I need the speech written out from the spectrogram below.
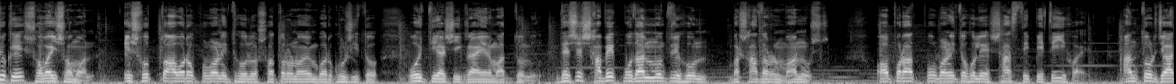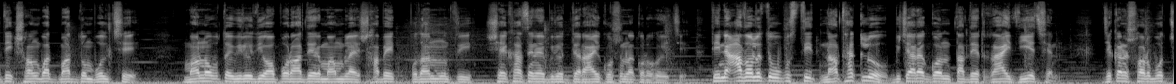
চোখে সবাই সমান। এ সত্য আবারও প্রমাণিত হলো সতেরো নভেম্বর ঘোষিত ঐতিহাসিক রায়ের মাধ্যমে। দেশের সাবেক প্রধানমন্ত্রী হন বা সাধারণ মানুষ। অপরাধ প্রমাণিত হলে শাস্তি পেতেই হয়। আন্তর্জাতিক সংবাদ মাধ্যম বলছে মানবতা বিরোধী অপরাধের মামলায় সাবেক প্রধানমন্ত্রী শেখ হাসিনার বিরুদ্ধে রায় ঘোষণা করা হয়েছে। তিনি আদালতে উপস্থিত না থাকলেও বিচারকগণ তাদের রায় দিয়েছেন, যেখানে সর্বোচ্চ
